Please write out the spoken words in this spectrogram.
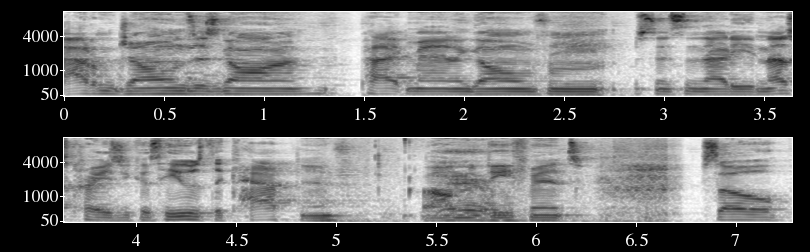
Adam Jones is gone. Pac Man is gone from Cincinnati, and that's crazy because he was the captain um, on the defense. So,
